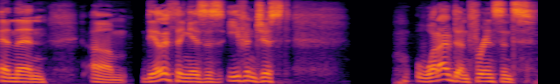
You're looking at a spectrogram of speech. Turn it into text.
and then um, the other thing is is even just what I've done, for instance,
